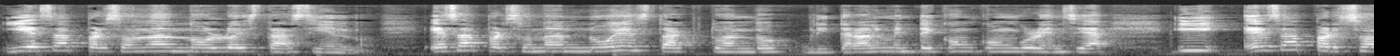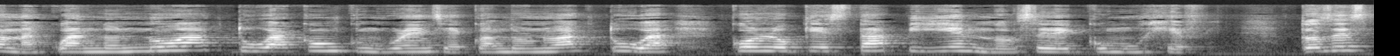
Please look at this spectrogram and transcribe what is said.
y esa persona no lo está haciendo. Esa persona no está actuando literalmente con congruencia y esa persona cuando no actúa con congruencia, cuando no actúa con lo que está pidiendo, se ve como un jefe. Entonces,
